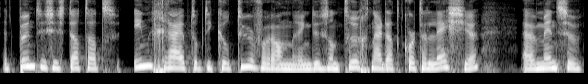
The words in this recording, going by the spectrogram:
het punt is, is dat dat ingrijpt op die cultuurverandering. Dus dan terug naar dat korte lesje. Eh, mensen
